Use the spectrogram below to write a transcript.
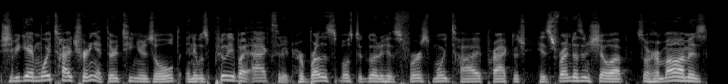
She began Muay Thai training at 13 years old, and it was purely by accident. Her brother's supposed to go to his first Muay Thai practice. His friend doesn't show up, so her mom is,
